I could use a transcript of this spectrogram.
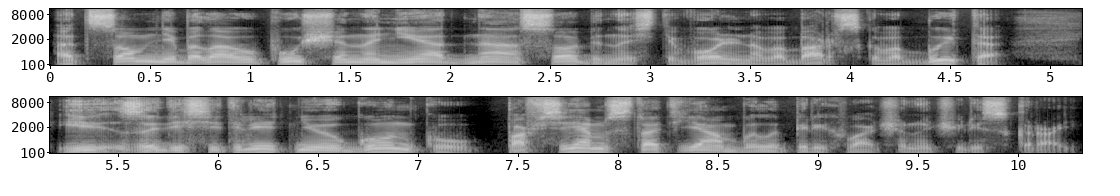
Отцом не была упущена ни одна особенность вольного барского быта, и за десятилетнюю гонку по всем статьям было перехвачено через край.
